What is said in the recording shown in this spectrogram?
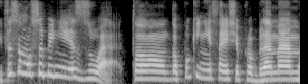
I to samo sobie nie jest złe. To dopóki nie staje się problemem,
